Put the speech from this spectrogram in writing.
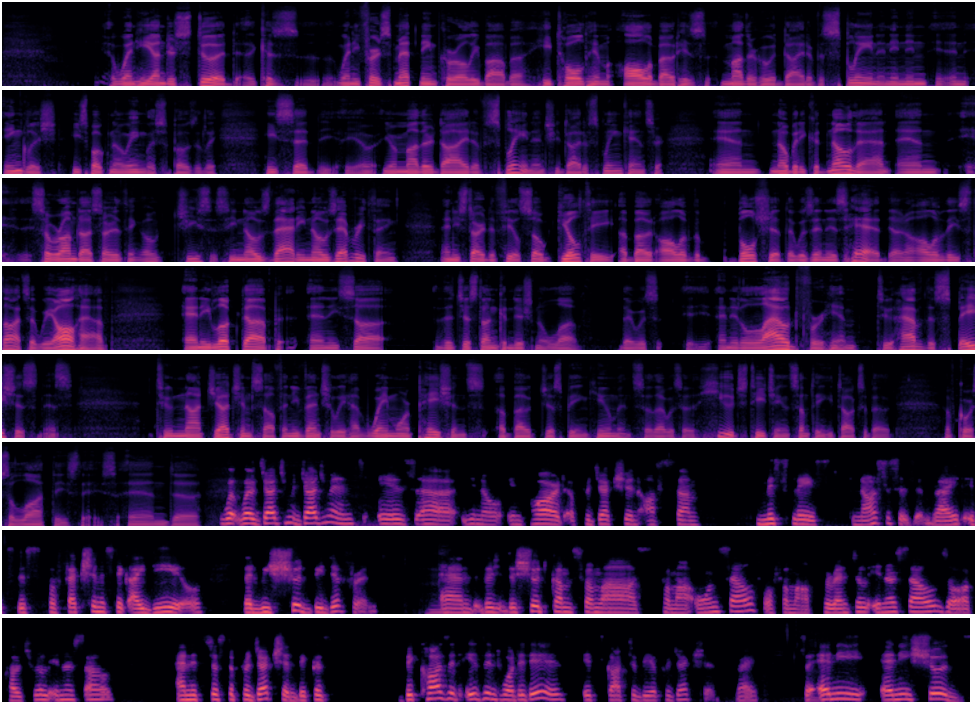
when he understood, because uh, uh, when he first met Neem Karoli Baba, he told him all about his mother who had died of a spleen, and in, in, in English, he spoke no English supposedly. He said, "Your mother died of spleen, and she died of spleen cancer." and nobody could know that. And eh, so Ram Dass started to think, oh, Jesus, he knows that. He knows everything. And he started to feel so guilty about all of the bullshit that was in his head, and all of these thoughts that we all have. And he looked up and he saw the just unconditional love. There was, and it allowed for him to have the spaciousness to not judge himself and eventually have way more patience about just being human. So that was a huge teaching. It's something he talks about, of course, a lot these days. And uh, well, well, judgment judgment is, uh, you know, in part a projection of some misplaced narcissism, right? It's this perfectionistic ideal that we should be different. Mm. And the, the should comes from us, from our own self or from our parental inner selves or our cultural inner selves and it's just a projection because because it isn't what it is it's got to be a projection right so mm. any any shoulds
